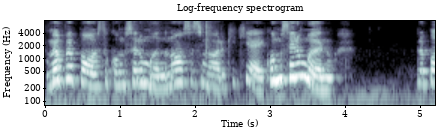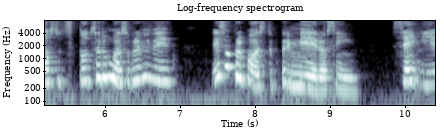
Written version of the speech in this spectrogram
O meu propósito como ser humano, nossa senhora, o que que é? Como ser humano, propósito de todo ser humano sobreviver. Esse é o propósito primeiro, assim, sem, e,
